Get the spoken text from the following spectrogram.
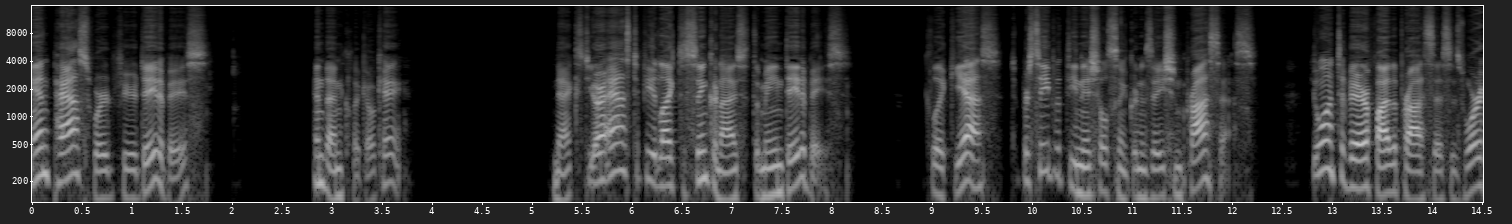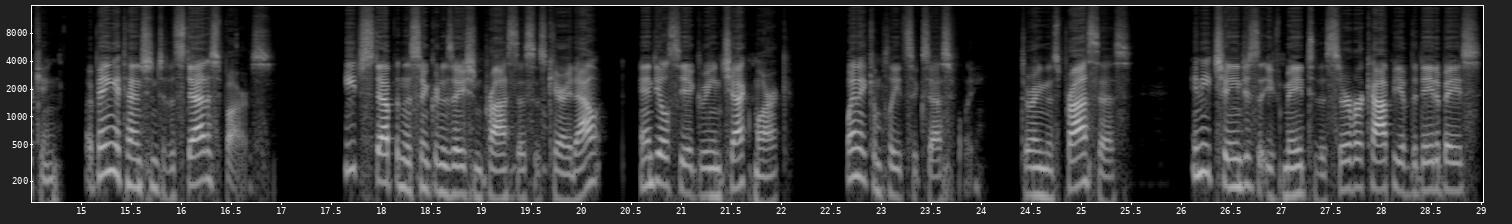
and password for your database, and then click OK. Next, you are asked if you'd like to synchronize with the main database. Click Yes to proceed with the initial synchronization process. You'll want to verify the process is working by paying attention to the status bars. Each step in the synchronization process is carried out, and you'll see a green check mark when it completes successfully. During this process, any changes that you've made to the server copy of the database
